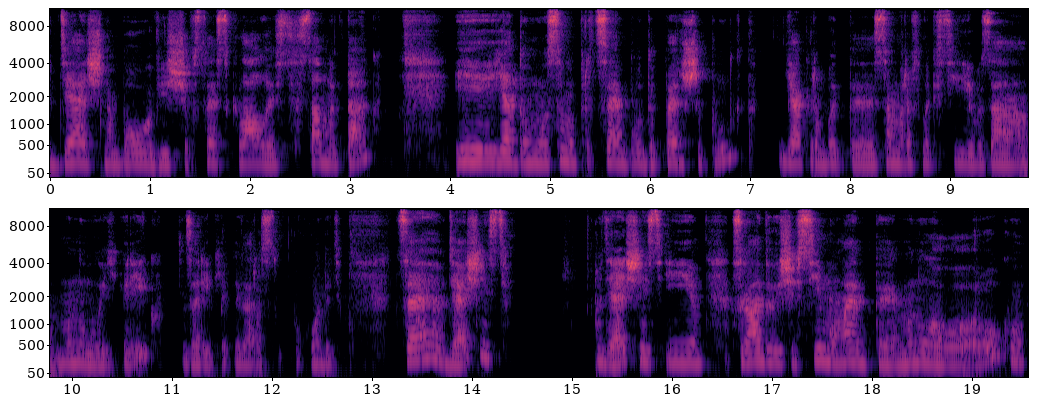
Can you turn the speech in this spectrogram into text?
вдячна Богові, що все склалось саме так. І я думаю, саме про це буде перший пункт, як робити саморефлексію за минулий рік, за рік, який зараз походить. Це вдячність. Вдячність і згадуючи всі моменти минулого року,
